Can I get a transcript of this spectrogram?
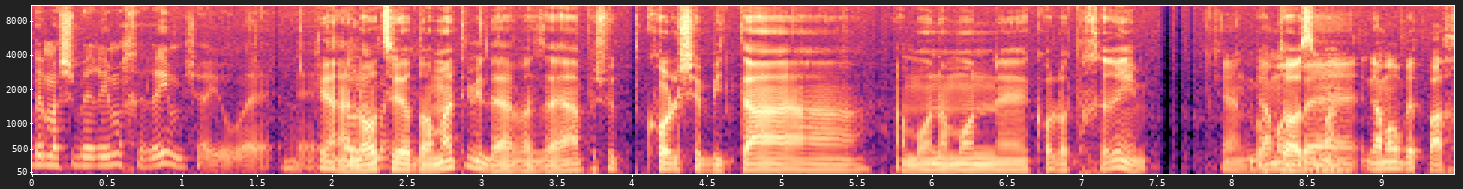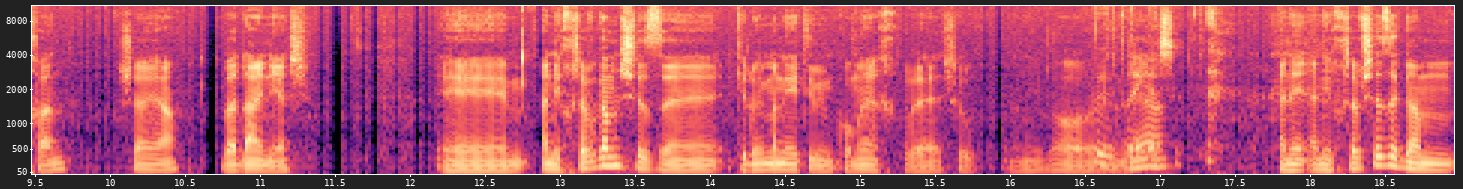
במשברים אחרים שהיו... אה, כן, אני לא רוצה להיות דרמטי מדי, אבל זה היה פשוט קול שביטא המון המון קולות אחרים. כן, גם הרבה. גם הרבה פחד שהיה, ועדיין יש. אה, אני חושב גם שזה, כאילו אם אני הייתי במקומך, ושוב, אני לא יודע. אני, אני חושב שזה גם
